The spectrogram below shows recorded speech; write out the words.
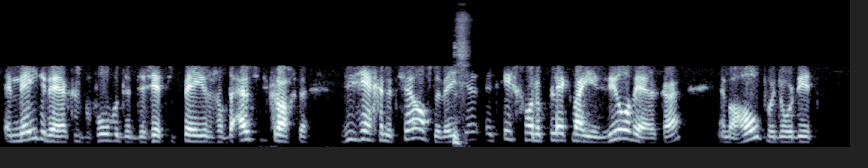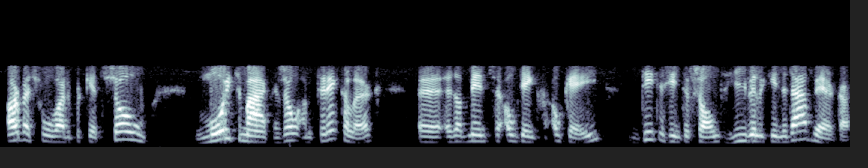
En medewerkers, bijvoorbeeld de, de ZZP'ers of de uitzendkrachten, die zeggen hetzelfde. Weet je, het is gewoon een plek waar je wil werken. En we hopen door dit arbeidsvoorwaardenpakket zo mooi te maken, zo aantrekkelijk, eh, dat mensen ook denken: oké, dit is interessant, hier wil ik inderdaad werken.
